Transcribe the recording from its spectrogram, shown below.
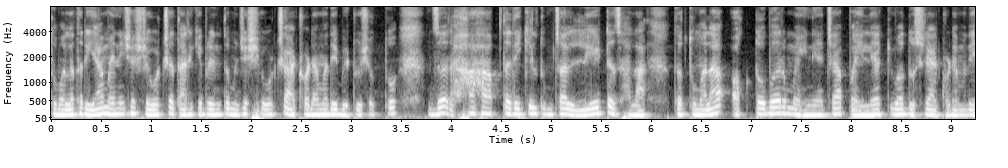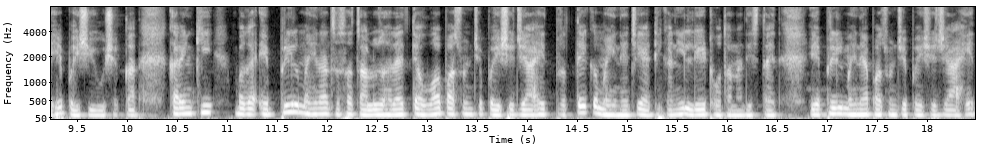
तुम्हाला तर या महिन्याच्या शेवटच्या तारखेपर्यंत म्हणजे शेवटच्या आठवड्यामध्ये भेटू शकतो. जर हा हप्ता देखील तुमचा लेट झाला तर तुम्हाला ऑक्टोबर महिन्याच्या पहिल्या किंवा दुसऱ्या आठवड्यामध्ये हे पैसे येऊ शकतात. कारण की बघा एप्रिल महिना जसा चालू झाला आहे तेव्हापासूनचे पैसे जे आहेत प्रत्येक प्रत्येक महिन्याचे या ठिकाणी लेट होताना दिसत आहेत एप्रिल महिन्यापासूनचे पैसे जे आहेत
